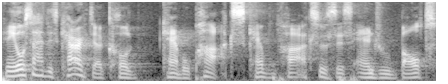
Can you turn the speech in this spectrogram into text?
And he also had this character called Campbell Parks. Campbell Parks was this Andrew Bolt.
